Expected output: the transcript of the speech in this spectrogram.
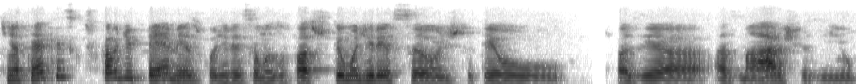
Tinha até aqueles que ficavam de pé mesmo com a direção, mas o fato de ter uma direção, de ter o, fazer a, as marchas e, o,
